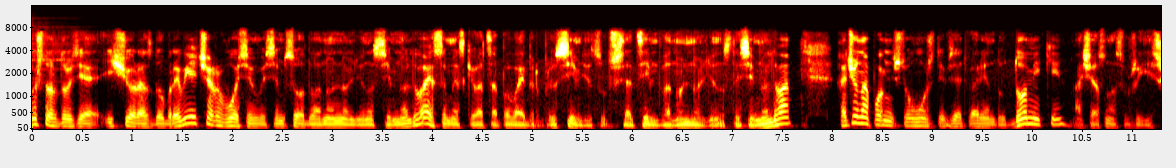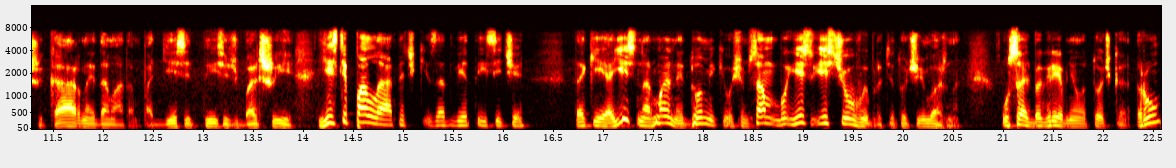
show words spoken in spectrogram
Ну что ж, друзья, еще раз добрый вечер. 8 800 200 9702. СМСки WhatsApp и Viber плюс 7 967 200 9702. Хочу напомнить, что вы можете взять в аренду домики. А сейчас у нас уже есть шикарные дома. Там по 10 тысяч большие. Есть и палаточки за 2 тысячи такие. А есть нормальные домики. В общем, сам, есть, есть чего выбрать. Это очень важно. Усадьба Гребнева.ру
